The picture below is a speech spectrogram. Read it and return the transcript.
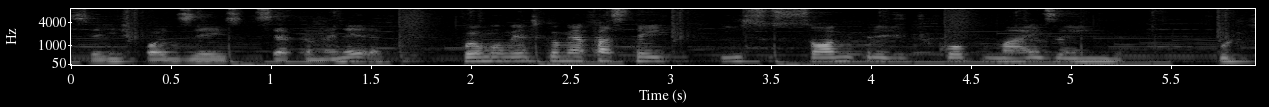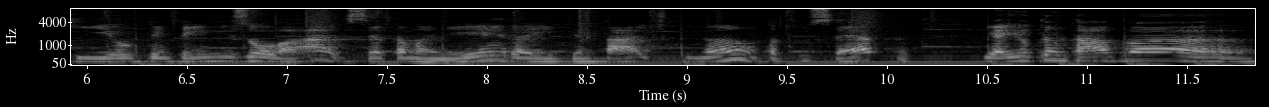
se a gente pode dizer isso de certa maneira, foi um momento que eu me afastei. Isso só me prejudicou mais ainda porque eu tentei me isolar de certa maneira e tentar, tipo, não, tá tudo certo. E aí eu tentava,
